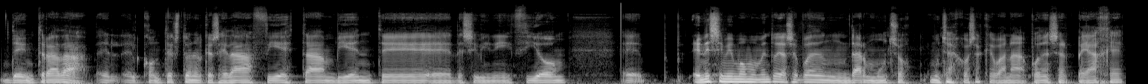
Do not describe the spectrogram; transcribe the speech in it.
de entrada el, contexto en el que se da fiesta, ambiente, eh, desinhibición. Eh, en ese mismo momento ya se pueden dar muchos, muchas cosas que van a pueden ser peajes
